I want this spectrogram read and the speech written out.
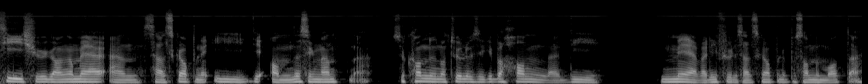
10-20 ganger mer enn selskapene i de andre segmentene, så kan du naturligvis ikke behandle de mer verdifulle selskapene på samme måte.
